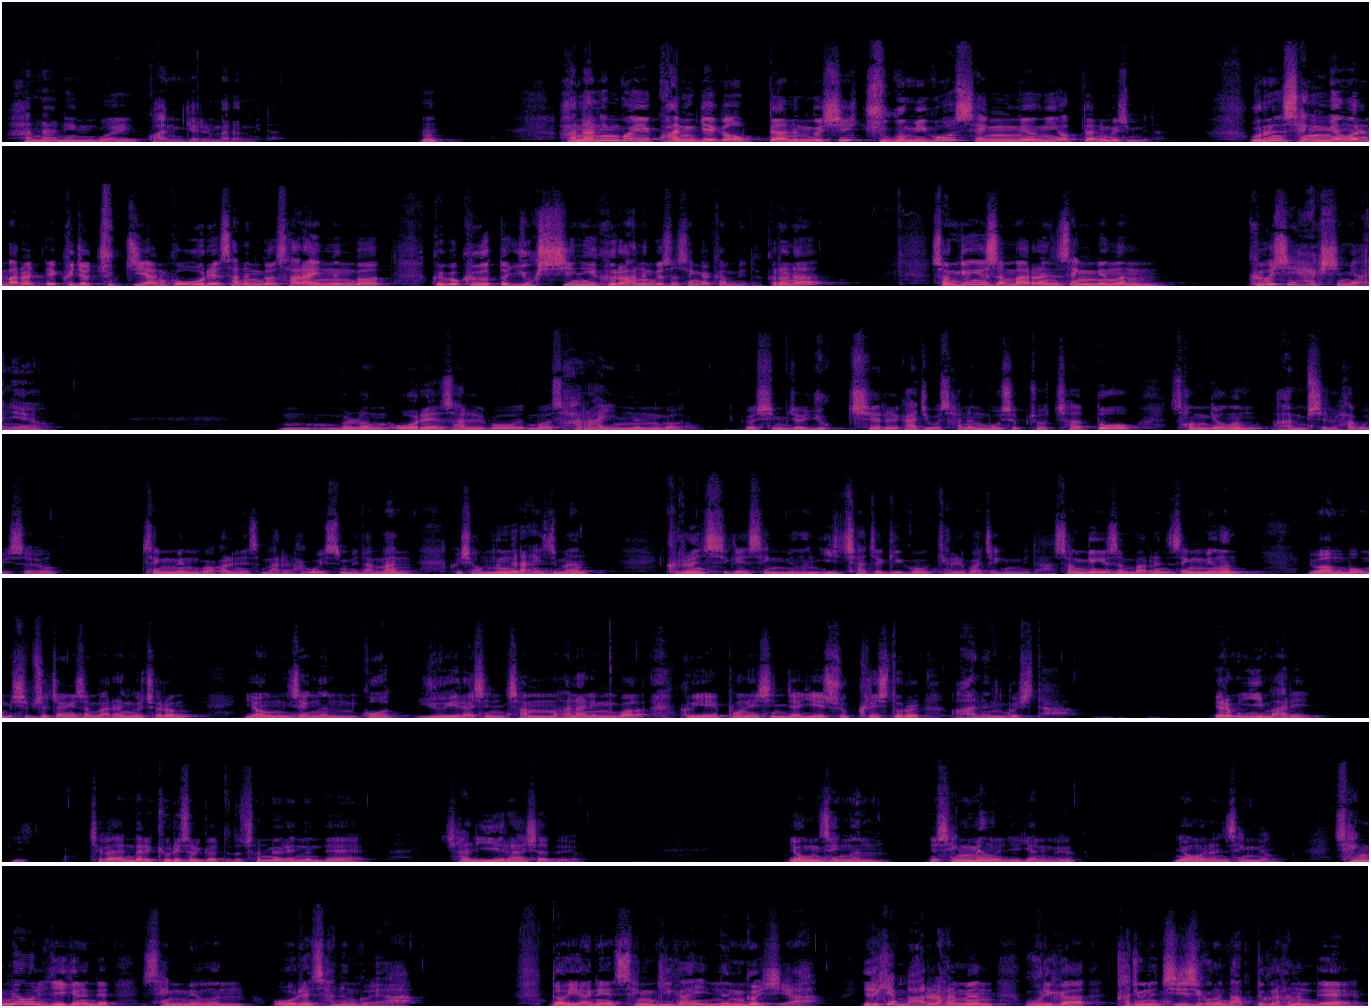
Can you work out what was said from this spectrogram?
하나님과의 관계를 말합니다. 응? 하나님과의 관계가 없다는 것이 죽음이고 생명이 없다는 것입니다. 우리는 생명을 말할 때 그저 죽지 않고 오래 사는 것, 살아있는 것, 그리고 그것도 육신이 그러하는 것을 생각합니다. 그러나 성경에서 말하는 생명은 그것이 핵심이 아니에요. 음, 물론 오래 살고 뭐 살아있는 것, 그 심지어 육체를 가지고 사는 모습조차도 성경은 암시를 하고 있어요. 생명과 관련해서 말을 하고 있습니다만 그것이 없는 건 아니지만 그런 식의 생명은 2차적이고 결과적입니다. 성경에서 말하는 생명은 요한복음 17장에서 말하는 것처럼 영생은 곧 유일하신 참 하나님과 그의 보내신 자 예수 그리스도를 아는 것이다. 여러분 이 말이 제가 옛날에 교리 설교할 때도 설명을 했는데 잘 이해를 하셔야 돼요. 영생은 생명을 얘기하는 거예요. 영원한 생명. 생명을 얘기하는데 생명은 오래 사는 거야. 너희 안에 생기가 있는 것이야. 이렇게 말을 하면 우리가 가지고 있는 지식으로 납득을 하는데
